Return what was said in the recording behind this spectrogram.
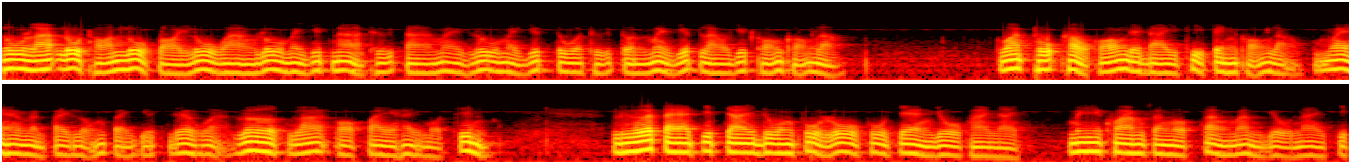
ลู่ละลู่ถอนลู่ปล่อยลู่วางลู่ไม่ยึดหน้า ถือตาไม่ลู่ไม่ยึดตัวถือตนไม่ยึดเรายึดของของเรา วัตถุเข้าของใด ๆ ที่เป็นของเรา ไม่ให้มันไปหลงไปยึดเรียกว่า เลิกละออกไปให้หมดสิ้น เหลือแต่จิตใจดวงผู้รู้ผู้แจ้งโยภายใน มีความสงบตั้งมั่นอยู่ในจิต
